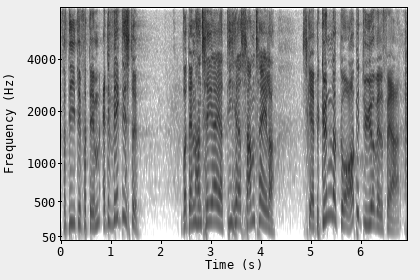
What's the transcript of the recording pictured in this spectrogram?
Fordi det for dem er det vigtigste. Hvordan håndterer jeg de her samtaler? Skal jeg begynde at gå op i dyrevelfærd?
